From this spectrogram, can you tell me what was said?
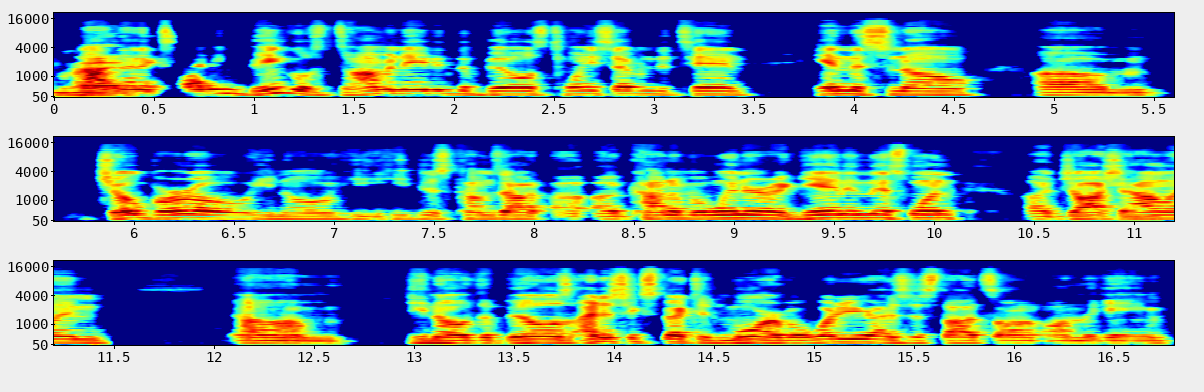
Right. Not that exciting. Bengals dominated the Bills, twenty-seven to ten in the snow. Um, Joe Burrow, you know, he, he just comes out a, a kind of a winner again in this one. Uh, Josh mm-hmm. Allen, um, you know, the Bills. I just expected more, but what are your guys' thoughts on on the game?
